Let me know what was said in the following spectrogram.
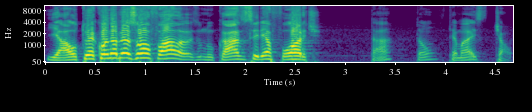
E alto é quando a pessoa fala. No caso, seria forte. Tá? Então, até mais. Tchau.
